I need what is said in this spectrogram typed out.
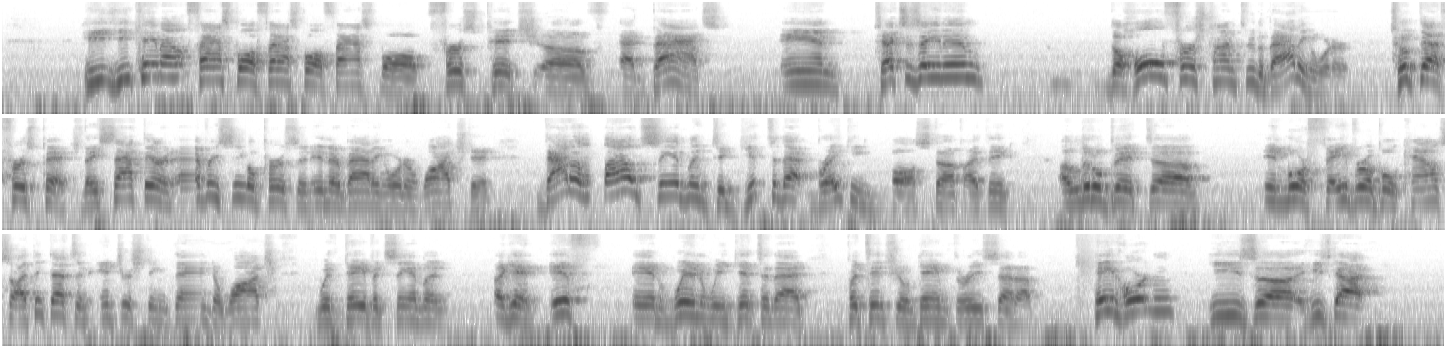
He he came out fastball, fastball, fastball, first pitch of at bats, and Texas A&M, the whole first time through the batting order, took that first pitch. They sat there, and every single person in their batting order watched it. That allowed Sandlin to get to that breaking ball stuff. I think a little bit uh, in more favorable counts. So I think that's an interesting thing to watch with David Sandlin again, if and when we get to that potential game three setup. Cade Horton, he's uh, he's got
